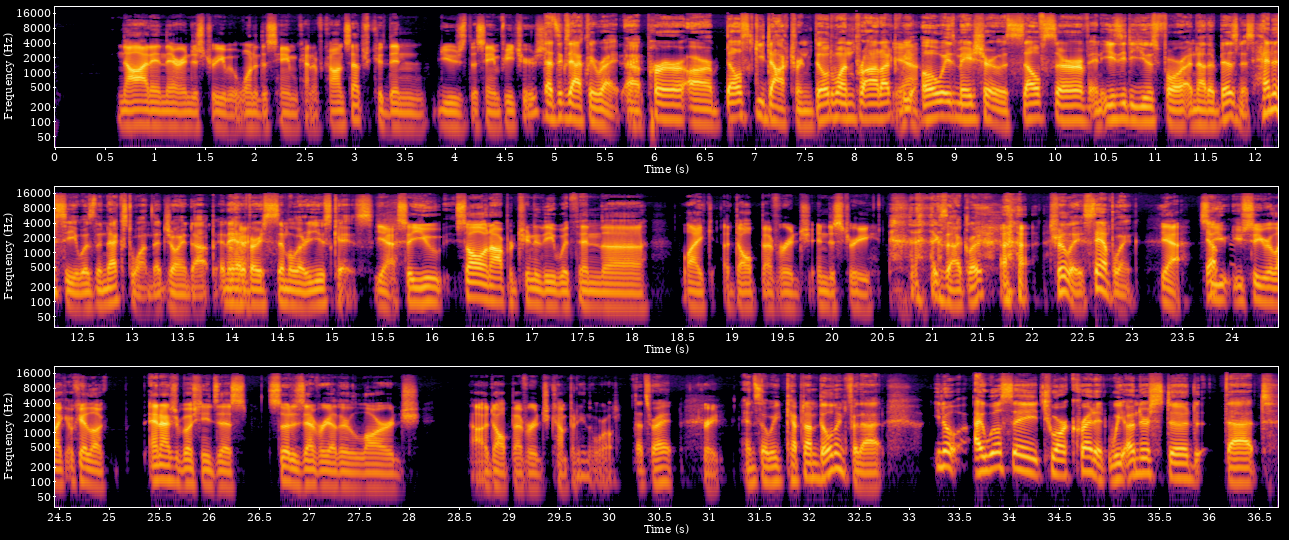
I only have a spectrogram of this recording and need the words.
not in their industry but wanted the same kind of concepts could then use the same features. That's exactly right. Uh, per our Belsky doctrine, build one product. Yeah. We always made sure it was self-serve and easy to use for another business. Hennessy was the next one that joined up, and they had a very similar use case. yeah, so you saw an opportunity within the like adult beverage industry. exactly. Truly, sampling. Yeah. So Yep. you, you so you're like, okay, look, Anheuser Busch needs this. So does every other large uh, adult beverage company in the world. That's right. Great. And so we kept on building for that. You know, I will say to our credit, we understood that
